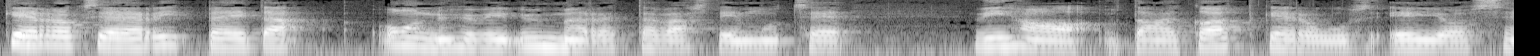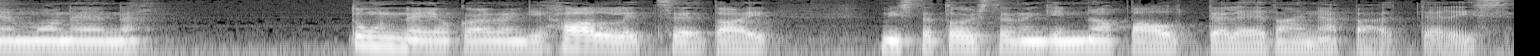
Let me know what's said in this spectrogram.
kerroksia ja rippeitä on hyvin ymmärrettävästi, mutta se viha tai katkeruus ei ole semmoinen tunne, joka jotenkin hallitsee tai mistä toista jotenkin napauttelee tai näpäyttelisi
